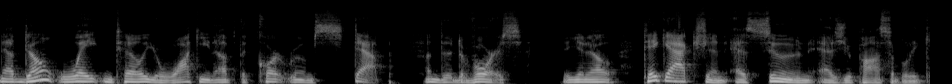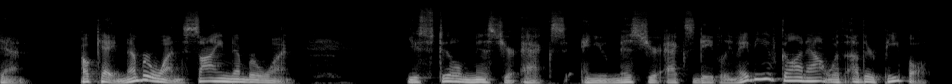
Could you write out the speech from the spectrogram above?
Now, don't wait until you're walking up the courtroom step on the divorce. You know, Take action as soon as you possibly can. Okay, number one, sign number one. You still miss your ex and you miss your ex deeply. Maybe you've gone out with other people.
